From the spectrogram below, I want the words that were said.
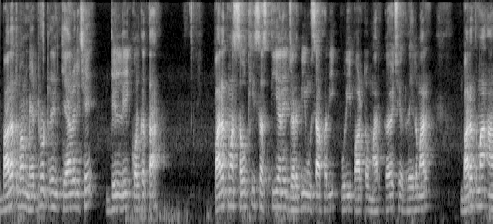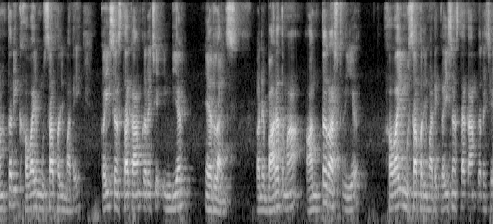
ભારતમાં મેટ્રો ટ્રેન ક્યાં આવેલી છે? દિલ્હી કોલકાતા ભારતમાં સૌથી સસ્તી અને ઝડપી મુસાફરી પૂરી પાડતો માર્ગ કયો છે? રેલમાર્ગ. ભારતમાં આંતરિક હવાઈ મુસાફરી માટે કઈ સંસ્થા કામ કરે છે? Indian airlines. અને ભારતમાં આંતરરાષ્ટ્રીય હવાઈ મુસાફરી માટે કઈ સંસ્થા કામ કરે છે?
